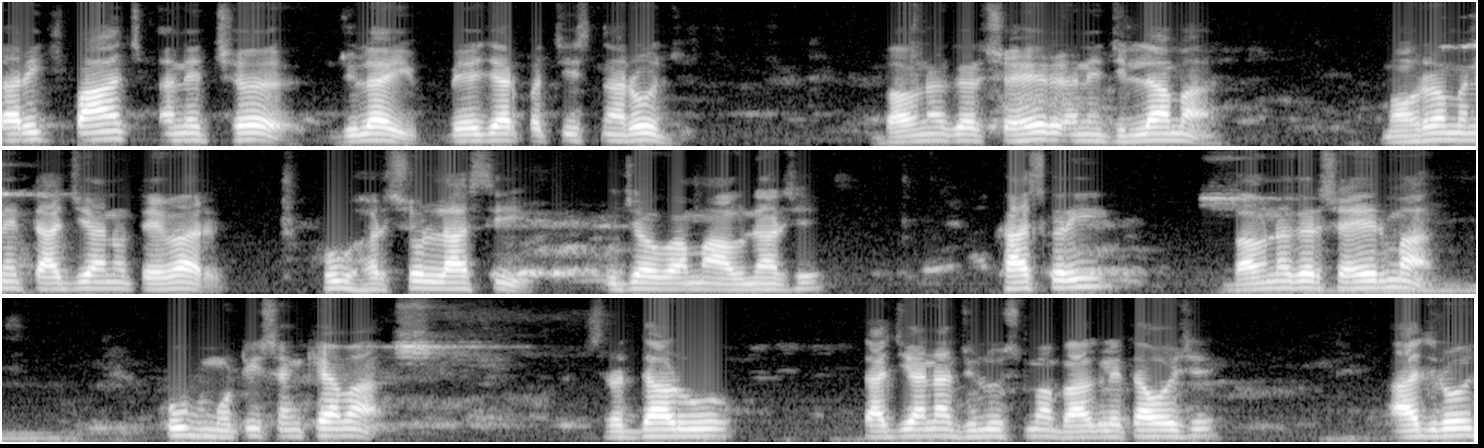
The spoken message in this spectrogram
તારીખ પાંચ અને છ જુલાઈ બે હજાર પચીસના રોજ ભાવનગર શહેર અને જિલ્લામાં મહોરમ અને તાજિયાનો તહેવાર ખૂબ હર્ષોલ્લાસથી ઉજવવામાં આવનાર છે. ખાસ કરી ભાવનગર શહેરમાં ખૂબ મોટી સંખ્યામાં શ્રદ્ધાળુઓ તાજિયાના જુલુસમાં ભાગ લેતા હોય છે. આજરોજ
